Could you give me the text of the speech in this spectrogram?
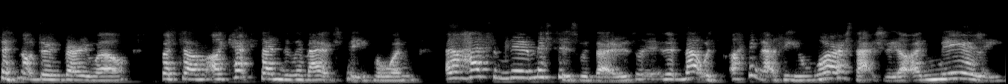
they're not doing very well. But um, I kept sending them out to people, and and I had some near misses with those. That was, I think that's even worse actually. I nearly,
